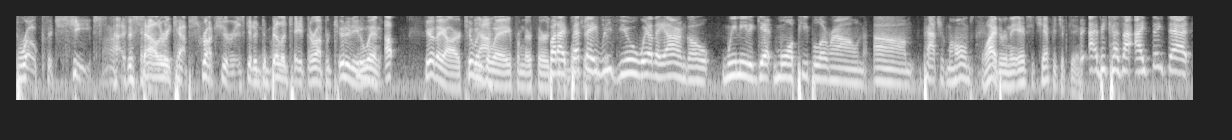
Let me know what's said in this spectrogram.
broke the Chiefs. The salary cap structure is going to debilitate their opportunity to win. Up here they are, two wins Yeah. away from their third. But I bet they review where they are and go, we need to get more people around um, Patrick Mahomes. Why they're in the AFC Championship game? I, because I, I think that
